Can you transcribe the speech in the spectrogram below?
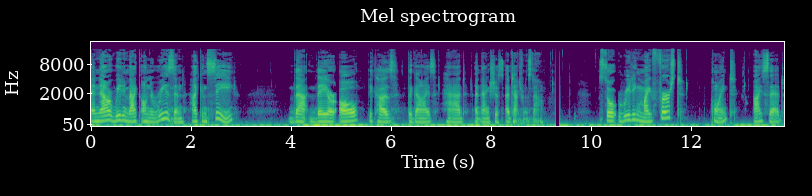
And now, reading back on the reason, I can see that they are all because the guys had an anxious attachment style. So, reading my first point, I said,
